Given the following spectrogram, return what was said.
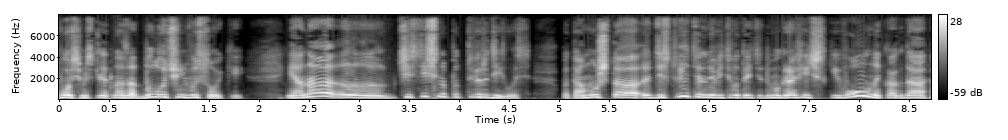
80 лет назад был очень высокий. И она э, частично подтвердилась, потому что действительно ведь вот эти демографические волны, когда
